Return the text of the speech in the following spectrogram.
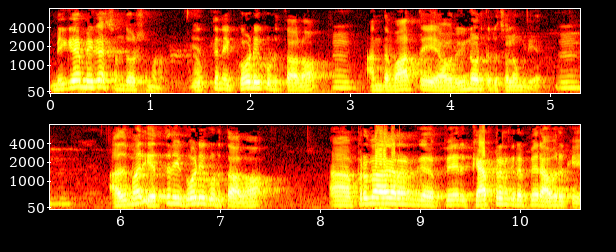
மிக மிக சந்தோஷமான எத்தனை கோடி கொடுத்தாலும் அந்த வார்த்தையை அவர் இன்னொருத்தர் சொல்ல முடியாது. அது மாதிரி எத்தனை கோடி கொடுத்தாலும் பிரபாகரன்கிற பேர் கேப்டன்கிற பேர் அவருக்கு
